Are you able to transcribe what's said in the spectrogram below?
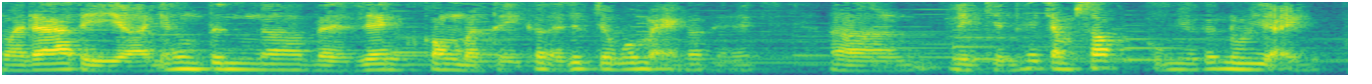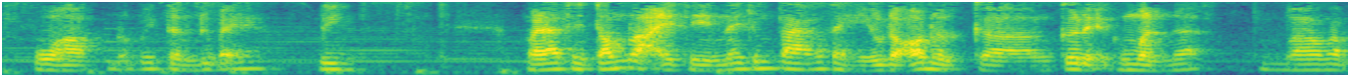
ngoài ra thì uh, những thông tin uh, về gen của con mình thì có thể giúp cho bố mẹ có thể uh, điều chỉnh cái chăm sóc cũng như cái nuôi dạy phù hợp đối với từng đứa bé riêng. Ngoài ra thì tóm lại thì nếu chúng ta có thể hiểu rõ được uh, cơ địa của mình đó bao gồm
